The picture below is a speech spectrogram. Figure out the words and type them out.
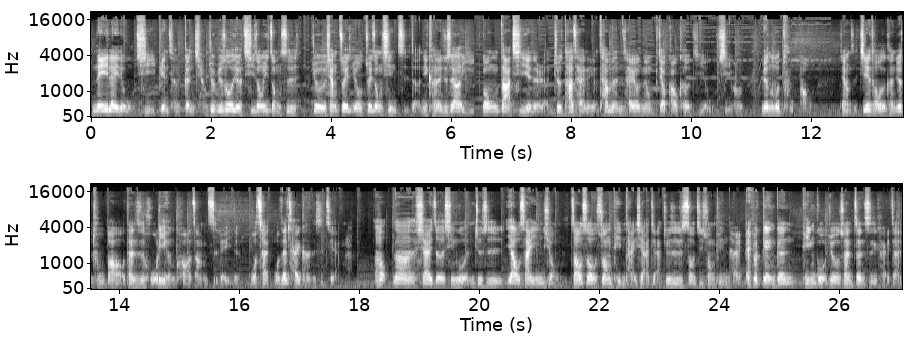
那一类的武器变成更强，就比如说有其中一种是，就像追有追踪性质的，你可能就是要以攻大企业的人，就是他才能有他们才有那种比较高科技的武器嘛，没有那么土炮这样子，街头的可能就土炮，但是火力很夸张之类的。我猜我在猜可能是这样然后，那下一则新闻就是《要塞英雄》遭受双平台下架，就是手机双平台，Apple Game 跟苹果就算正式开战了。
